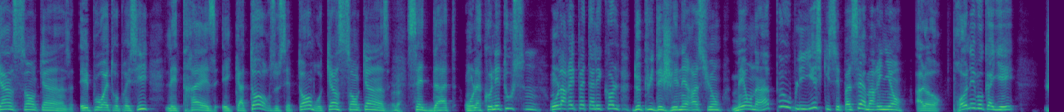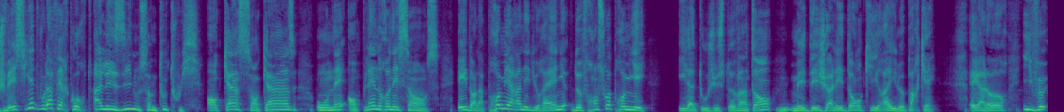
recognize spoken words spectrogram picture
1515. Et pour être précis, les 13 et 14 septembre 1515. Cette date, on la connaît tous. Mm. On la répète à l'école depuis des générations. Mais on a un peu oublié ce qui s'est passé à Marignan. Alors, prenez vos cahiers. Je vais essayer de vous la faire courte. Allez-y, nous sommes tout oui. En 1515, on est en pleine Renaissance et dans la première année du règne de François Ier. Il a tout juste 20 ans, Mhm. mais déjà les dents qui rayent le parquet. Et alors, il veut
